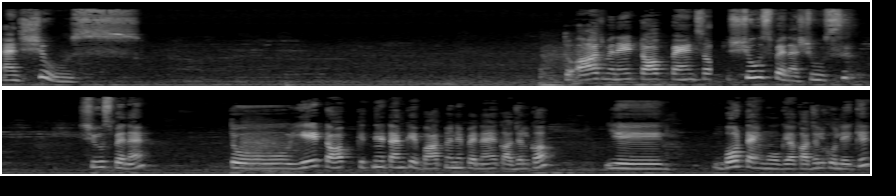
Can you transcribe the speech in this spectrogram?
And shoes. तो आज मैंने टॉप पैंट्स और शूज़ पहना शूज़ शूज़ पहना है. तो ये टॉप कितने टाइम के बाद मैंने पहना है काजल का? ये बहुत टाइम हो गया काजल को लेके.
